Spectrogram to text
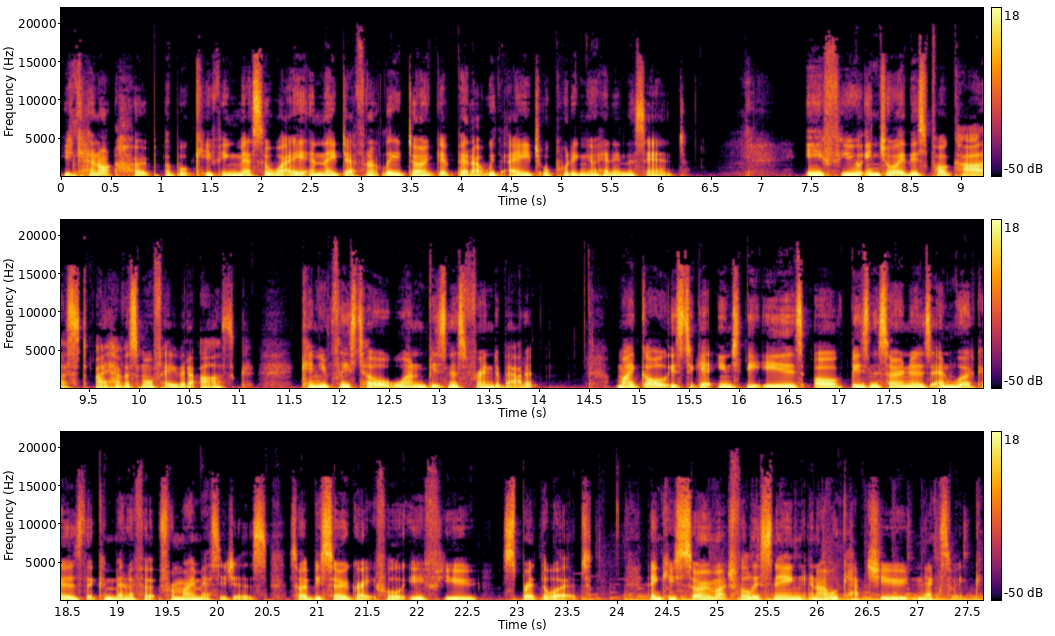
You cannot hope a bookkeeping mess away, and they definitely don't get better with age or putting your head in the sand. If you enjoy this podcast, I have a small favor to ask. Can you please tell one business friend about it? My goal is to get into the ears of business owners and workers that can benefit from my messages. So I'd be so grateful if you spread the word. Thank you so much for listening, and I will catch you next week.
